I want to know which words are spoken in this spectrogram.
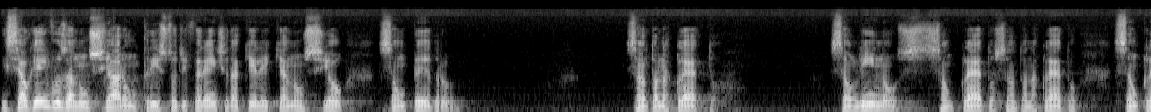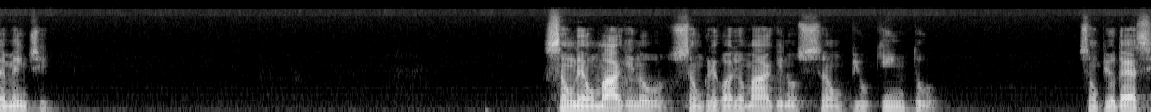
E se alguém vos anunciar um Cristo diferente daquele que anunciou São Pedro, Santo Anacleto, São Lino, São Cleto, Santo Anacleto, São Clemente, São Leão Magno, São Gregório Magno, São Pio V, São Pio X,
